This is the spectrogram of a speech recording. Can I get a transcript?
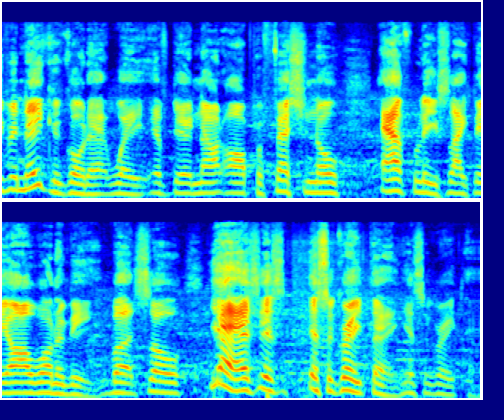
even they could go that way if they're not all professional athletes like they all want to be. But so, yeah, it's, it's, it's a great thing. It's a great thing.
